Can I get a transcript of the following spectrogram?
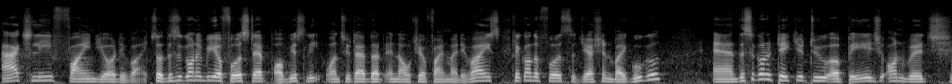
actually find your device. So this is going to be your first step obviously. Once you type that in out here find my device click on the first suggestion by google and this is going to take you to a page on which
